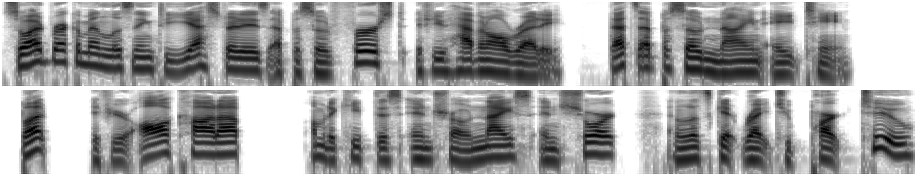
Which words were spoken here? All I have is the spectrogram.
so I'd recommend listening to yesterday's episode first if you haven't already. That's episode 918. But if you're all caught up, I'm going to keep this intro nice and short, and let's get right to part two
